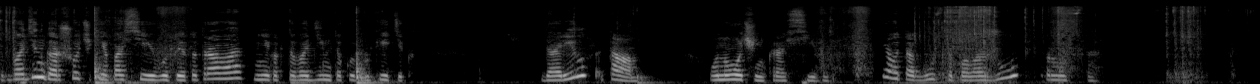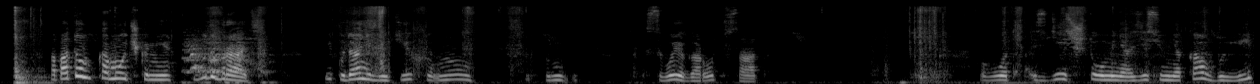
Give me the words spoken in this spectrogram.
Вот в один горшочек я посею вот эта трава. Мне как-то Вадим такой букетик дарил там. Он очень красивый. Я вот так густо положу просто. А потом комочками буду брать и куда-нибудь их, ну, свой огород, в сад. Вот здесь что у меня? Здесь у меня ковыль.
